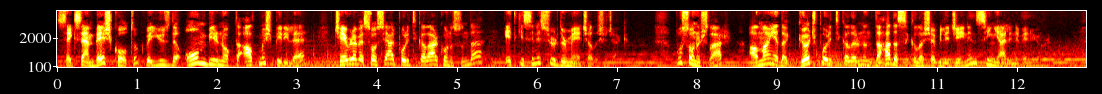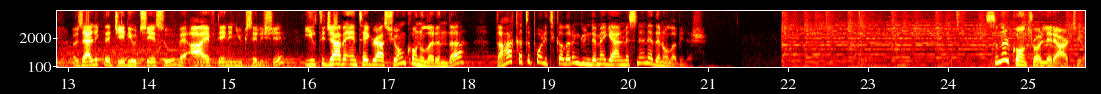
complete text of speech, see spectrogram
85 koltuk ve %11.61 ile çevre ve sosyal politikalar konusunda etkisini sürdürmeye çalışacak. Bu sonuçlar Almanya'da göç politikalarının daha da sıkılaşabileceğinin sinyalini veriyor. Özellikle CDU-CSU ve AFD'nin yükselişi, iltica ve entegrasyon konularında daha katı politikaların gündeme gelmesine neden olabilir. Sınır kontrolleri artıyor.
